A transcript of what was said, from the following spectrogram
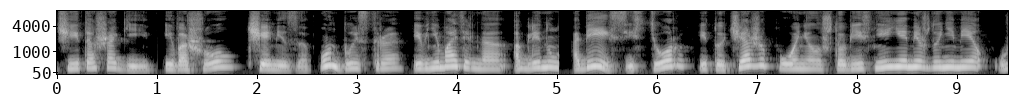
чьи-то шаги, и вошел Чемизов. Он быстро и внимательно оглянул обеих сестер и тотчас же понял, что объяснение между ними уже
